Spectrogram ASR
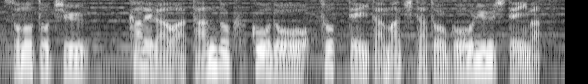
その途中、彼らは単独行動をとっていた牧田と合流しています。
